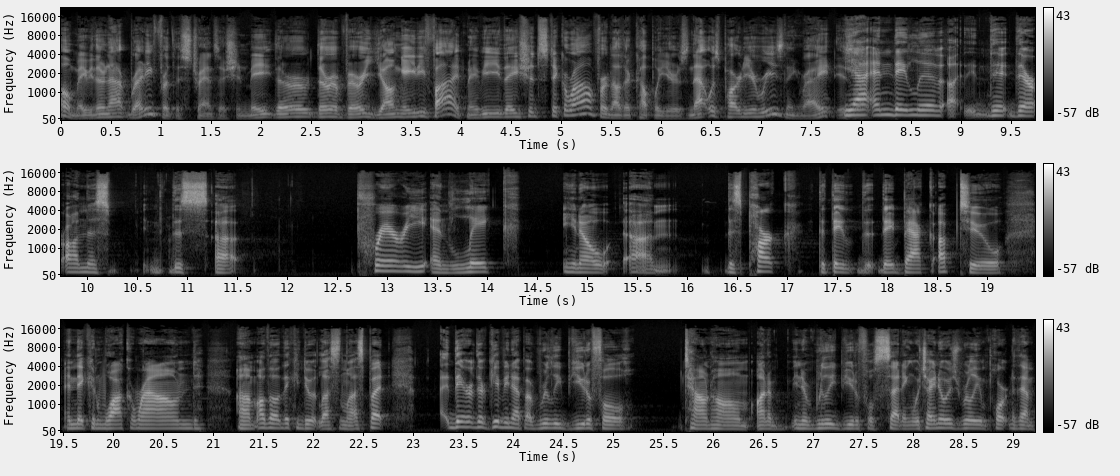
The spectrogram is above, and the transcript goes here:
oh, maybe they're not ready for this transition. Maybe they're they're a very young 85. Maybe they should stick around for another couple years. And that was part of your reasoning, right? Is Yeah, that- and they live. Uh, they, they're on this this uh, prairie and lake. You know, um, this park that they they back up to, and they can walk around. Um, although they can do it less and less, but they're they're giving up a really beautiful townhome on a in a really beautiful setting, which I know is really important to them.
